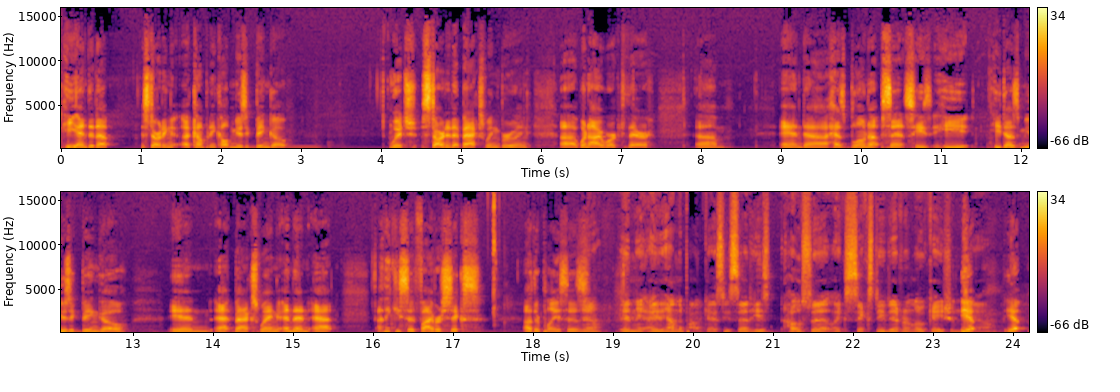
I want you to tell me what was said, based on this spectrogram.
he ended up starting a company called Music Bingo, which started at Backswing Brewing uh, when I worked there, um, and uh, has blown up since. He's he he does Music Bingo in at Backswing, and then at I think he said five or six other places. Yeah, and he, on the podcast he said he's hosted at like sixty different locations. Yep. now. Yep.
